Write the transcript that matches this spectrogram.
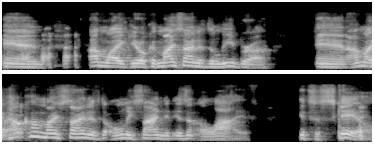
And I'm like, you know, because my sign is the Libra, and I'm like, right. how come my sign is the only sign that isn't alive? It's a scale.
